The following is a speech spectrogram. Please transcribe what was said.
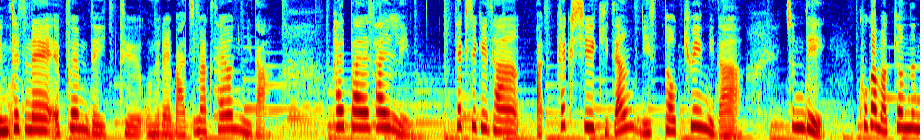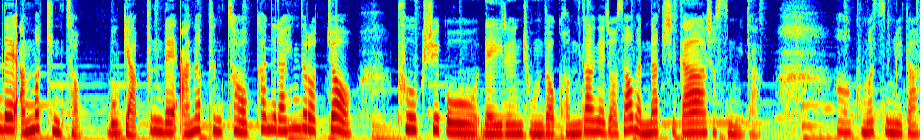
윤태진의 FM데이트 오늘의 마지막 사연입니다. 8841님, 택시기상, 아, 택시기장 미스터 큐입니다. 춘디, 코가 막혔는데 안 막힌 척, 목이 아픈데 안 아픈 척 하느라 힘들었죠? 푹 쉬고 내일은 좀 더 건강해져서 만납시다 하셨습니다. 아, 고맙습니다.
